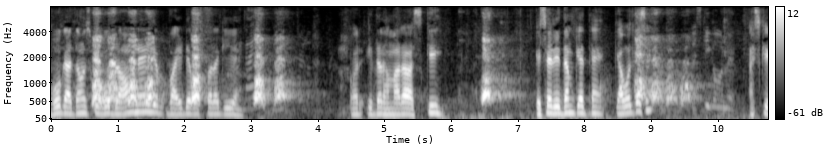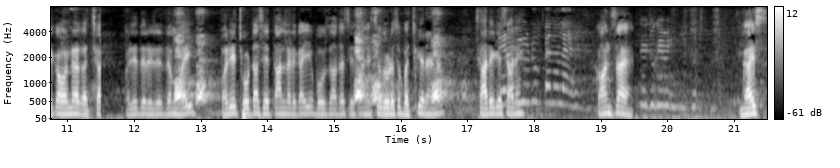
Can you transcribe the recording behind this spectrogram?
वो कहता हूँ उसको, वो ब्राउन है, ये वाइट है, बस फ़र्क ही है। और इधर हमारा अस्की इसे रिदम कहते हैं। क्या बोलते हैं इसे? अस्की का ओनर ओनर अच्छा। और इधर रिदम भाई और ये छोटा शैतान लड़का ये बहुत ज़्यादा शैतान है, इससे थोड़े से बच के रहना। सारे के सारे। है। कौन सा है? गाइस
